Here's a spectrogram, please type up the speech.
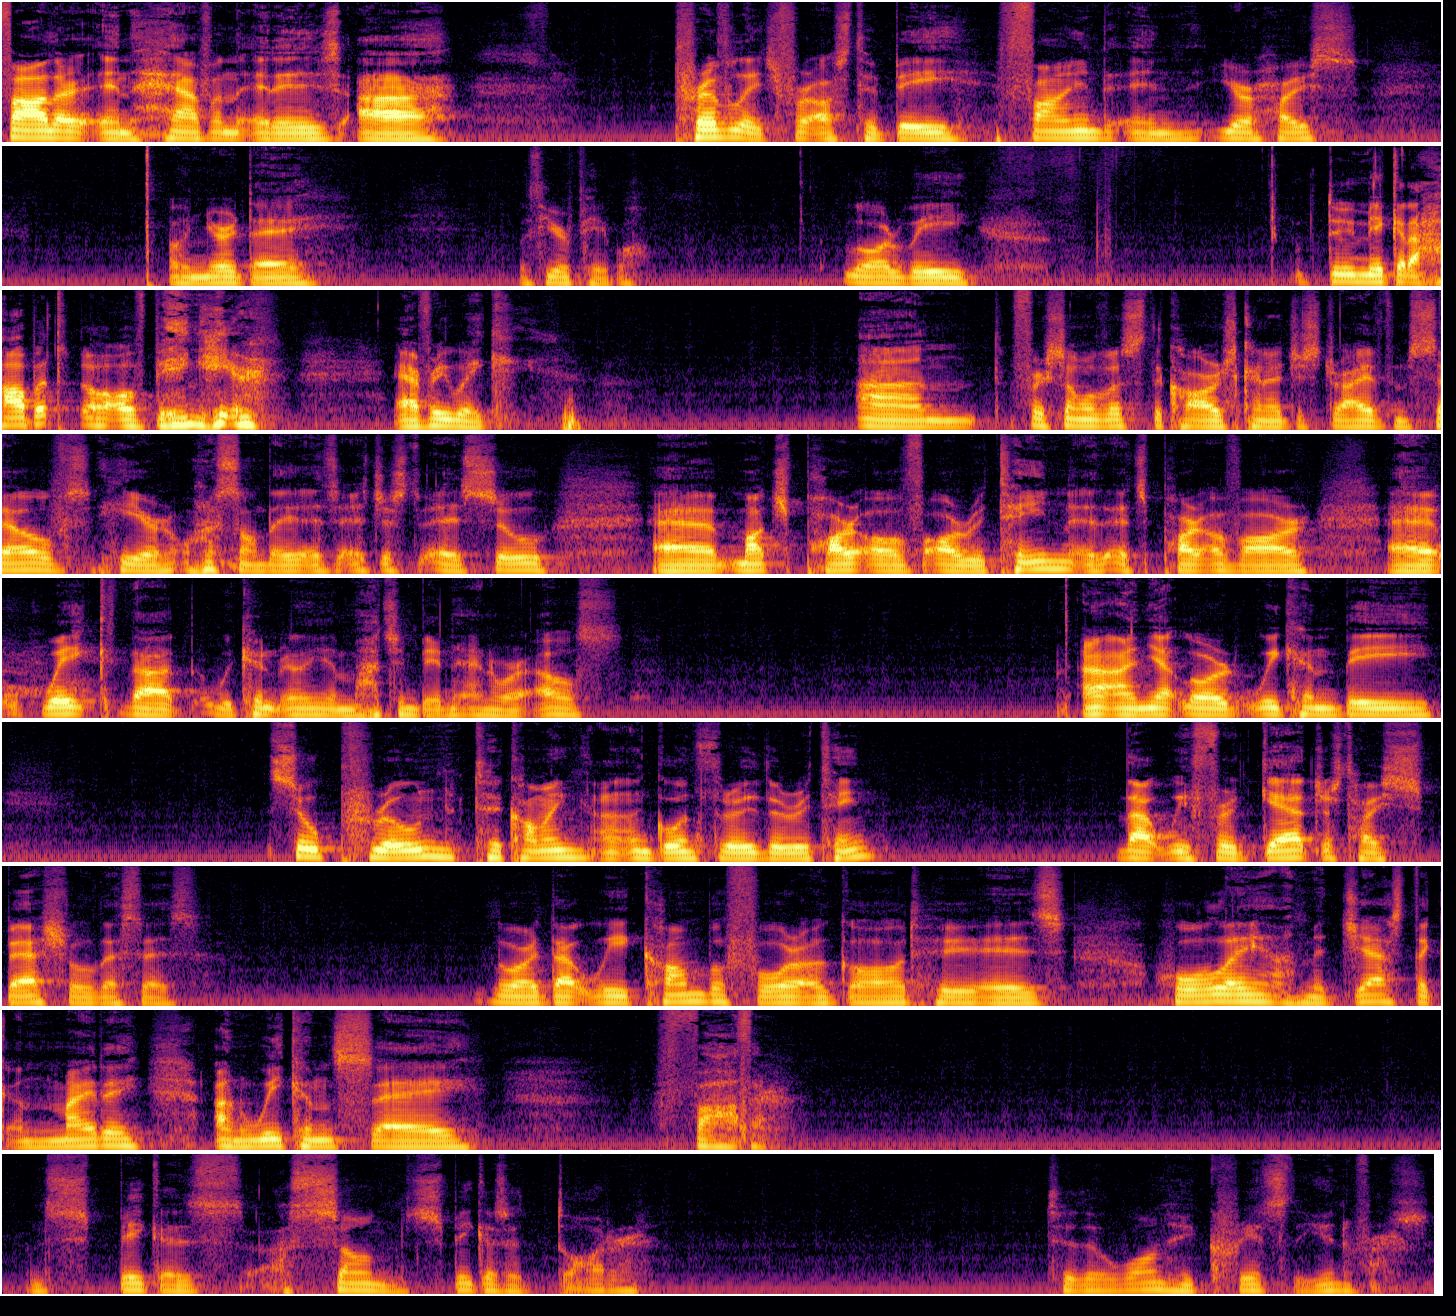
Father in heaven, it is a privilege for us to be found in your house on your day with your people. Lord, we do make it a habit of being here every week. And for some of us, the cars kind of just drive themselves here on a Sunday. It's, it's just is so uh, much part of our routine. It's part of our uh, week that we couldn't really imagine being anywhere else. And yet, Lord, we can be so prone to coming and going through the routine that we forget just how special this is. Lord, that we come before a God who is holy and majestic and mighty, and we can say, Father. And speak as a son, speak as a daughter to the one who creates the universe.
